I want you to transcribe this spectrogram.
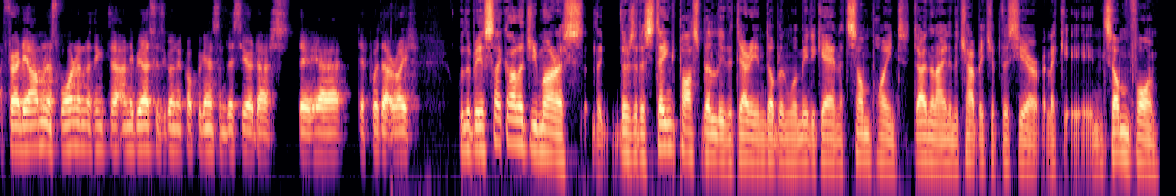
a fairly ominous warning. I think to anybody else who's going to come up against them this year that they uh, they put that right. Will there be a psychology, Maurice? Like, there's a distinct possibility that Derry and Dublin will meet again at some point down the line in the championship this year, like in some form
